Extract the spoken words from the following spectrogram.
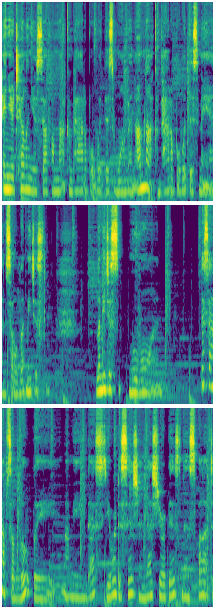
And you're telling yourself, I'm not compatible with this woman. I'm not compatible with this man. So let me just let me just move on. It's absolutely, I mean, that's your decision, that's your business. But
